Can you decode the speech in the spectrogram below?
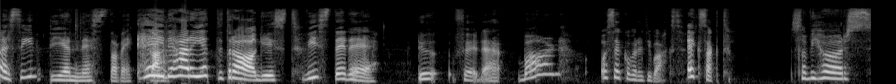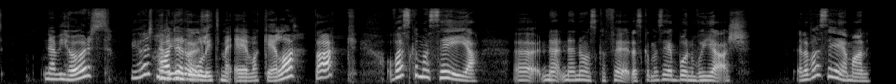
hörs inte igen nästa vecka. Hej, det här är jättetragiskt! Visst är det. Du föder barn och sen kommer du tillbaks. Exakt. Så vi hörs när vi hörs. Vi hörs när ha vi det hörs. roligt med Eva Kela. Tack! Och vad ska man säga eh, när, när någon ska föda? Ska man säga bon voyage? Eller vad säger man?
